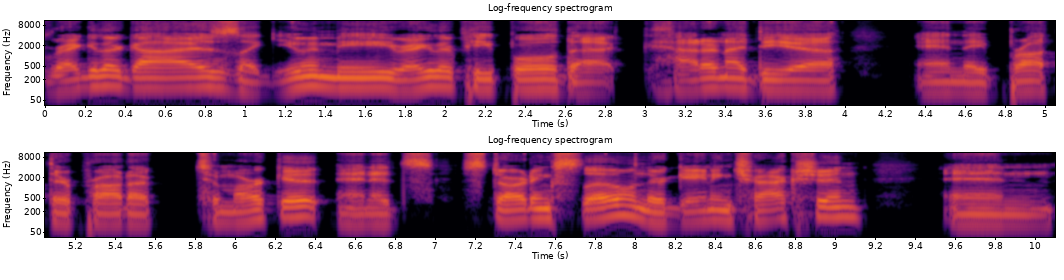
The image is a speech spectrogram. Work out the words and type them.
regular guys like you and me, regular people that had an idea and they brought their product to market and it's starting slow and they're gaining traction and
